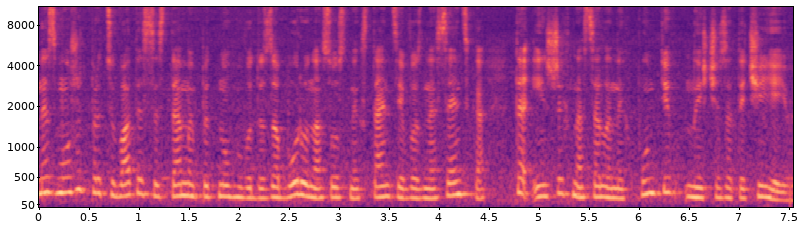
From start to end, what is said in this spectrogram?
Не зможуть працювати системи питного водозабору насосних станцій Вознесенська та інших населених пунктів нижче за течією.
